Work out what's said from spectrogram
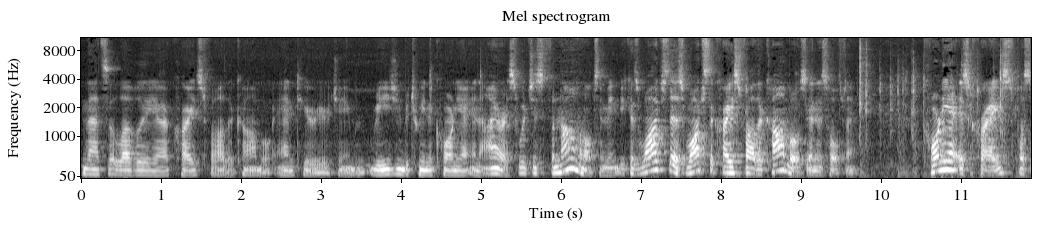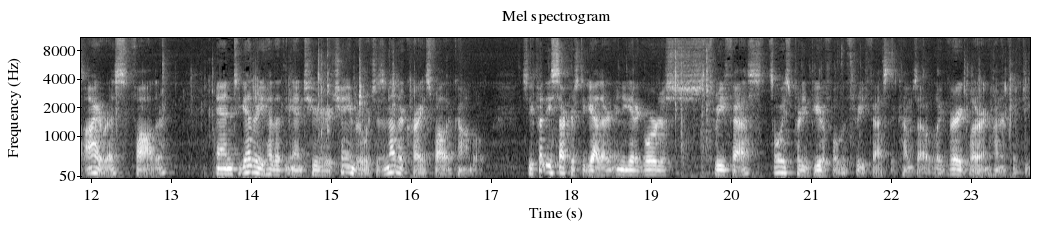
That's a lovely uh, Christ Father combo, anterior chamber, region between the cornea and the iris, which is phenomenal to me because watch this, watch the Christ Father combos in this whole thing. Cornea is Christ plus iris, Father, and together you have that the anterior chamber, which is another Christ Father combo. So you put these suckers together and you get a gorgeous three fest. It's always pretty beautiful, the three fest that comes out, like very glaring, 150,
